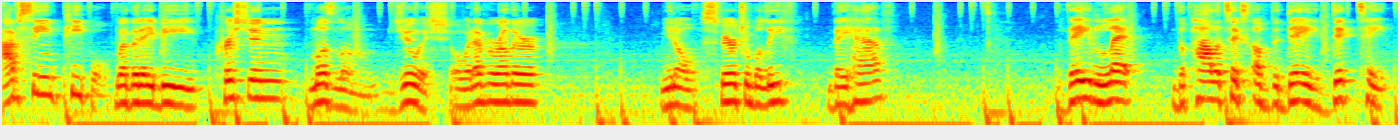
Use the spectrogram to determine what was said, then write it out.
I've seen people, whether they be Christian, Muslim, Jewish, or whatever other, you know, spiritual belief they have, they let the politics of the day dictate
